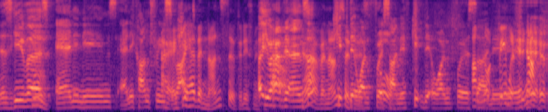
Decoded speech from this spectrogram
Just give us any names, any countries, Hmm. I right? actually have an answer to this, Mr. Oh, you have the answer? Yeah, I have an answer Keep that one this. Oh, Hanif. Keep that one first, I'm not famous enough.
